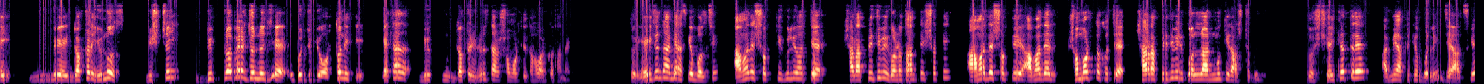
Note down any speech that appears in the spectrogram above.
এই ডক্টর ইউনুস নিশ্চয়ই বিপ্লবের জন্য যে উপযোগী অর্থনীতি, এটা ডক্টর ইউনুস দ্বারা সমর্থিত হওয়ার কথা নয়। তো এই জন্য আমি আজকে বলছি, আমাদের শক্তিগুলি হচ্ছে সারা পৃথিবীর গণতান্ত্রিক শক্তি, আমাদের শক্তি, আমাদের সমর্থক হচ্ছে সারা পৃথিবীর কল্যাণমুখী রাষ্ট্রগুলি। তো সেই ক্ষেত্রে আমি আপনাকে বলি যে আজকে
